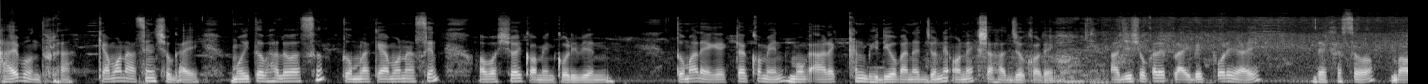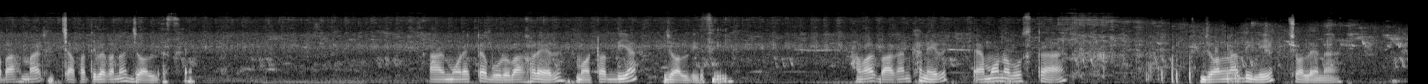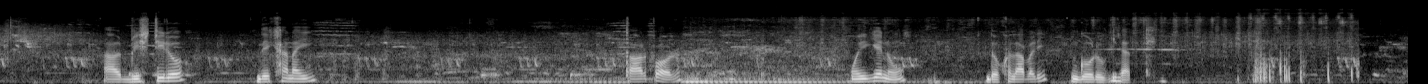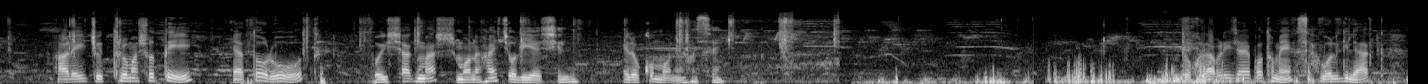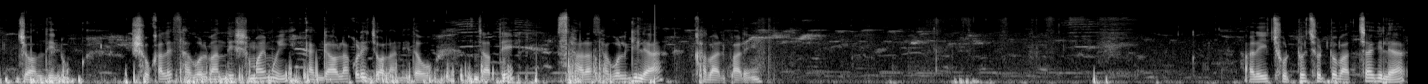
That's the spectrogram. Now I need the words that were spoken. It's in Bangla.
হাই বন্ধুরা, কেমন আছেন সবাই? মই তো ভালো আছো, তোমরা কেমন আছেন? অবশ্যই কমেন্ট করিবেন। তোমার এক একটা কমেন্ট মোক আর একখান ভিডিও বানার জন্য অনেক সাহায্য করে। আজি সকালে প্রাইভেট পড়ে আয় দেখাছ, বাবা আমার চাপাতি বাগানো জল দিচ্ছে আর মোর একটা বুড়ো বাঘরের মোটর দিয়া জল দিছি। আমার বাগানখানের এমন অবস্থা, জল না দিলে চলে না। আর বৃষ্টিরও দেখা নাই। তারপর ওই গেনু দোখলাবাড়ি গরু গিলাচ্ছি আর এই চৈত্র মাসতে এত রোদ, বৈশাখ মাস মনে হয় চলিয়েছিল এরকম মনে হচ্ছে। দোখলাবাড়ি যায় প্রথমে ছাগল গিলাক জল দিলু সকালে ছাগল বান্ধির সময় মুই এক গাওলা করে জল আনি দাও, যাতে সারা ছাগলগিলা খাবার পারে। আর এই ছোট্ট ছোট্ট বাচ্চাগিলাক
